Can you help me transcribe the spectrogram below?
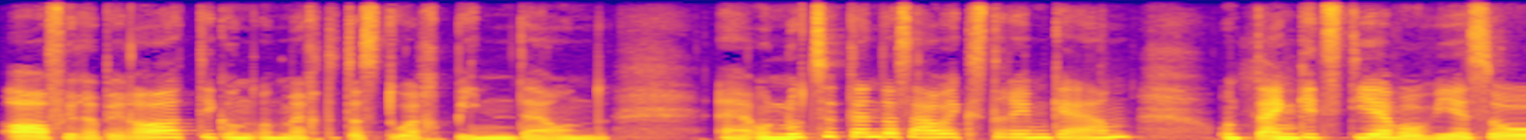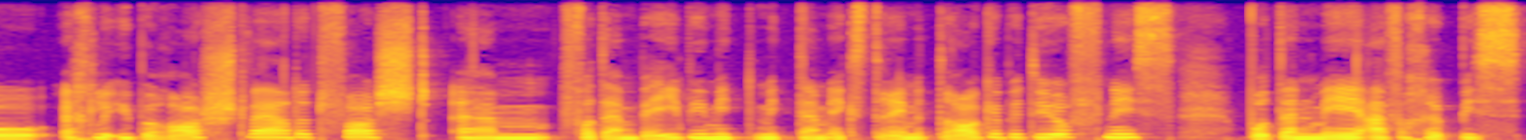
an für eine Beratung und, und möchten das Tuch binden und äh, und nutzen dann das auch extrem gern. Und dann gibt es die, die wie so ein bisschen überrascht werden fast ähm, von dem Baby mit, mit dem extremen Tragebedürfnis, wo dann mehr einfach etwas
